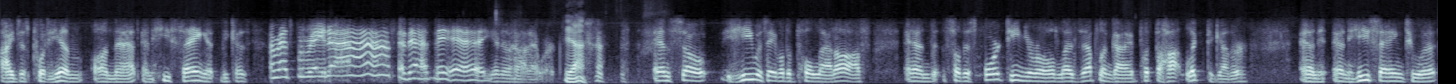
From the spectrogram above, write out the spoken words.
I just put him on that, and he sang it because a respirator for that there. You know how that works. Yeah. And so he was able to pull that off. And so this 14 year old Led Zeppelin guy put the hot lick together and and he sang to it.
